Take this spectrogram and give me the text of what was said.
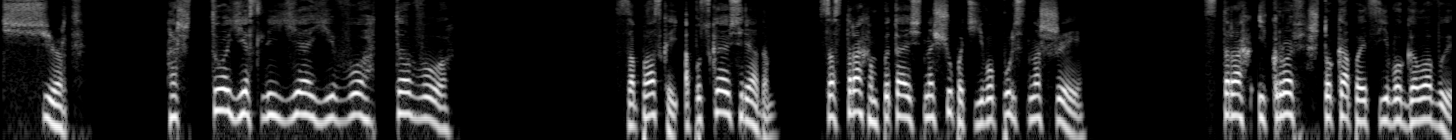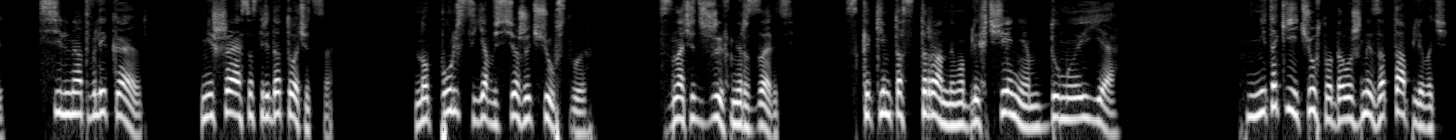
Черт. А что, если я его того? С опаской опускаюсь рядом. Со страхом пытаюсь нащупать его пульс на шее. Страх и кровь, что капает с его головы, сильно отвлекают, мешая сосредоточиться но пульс я все же чувствую. Значит, жив мерзавец. С каким-то странным облегчением, думаю я. Не такие чувства должны затапливать,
